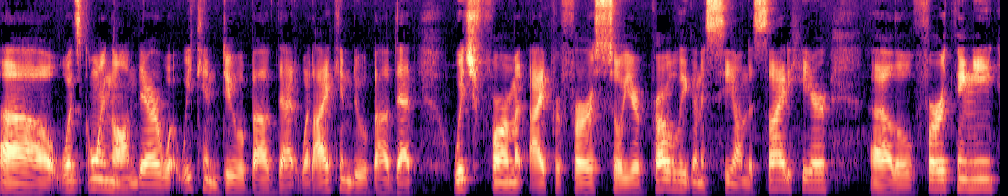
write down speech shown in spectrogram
uh, what's going on there, what we can do about that, what I can do about that, which format I prefer. So you're probably going to see on the side here a little fur thingy.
